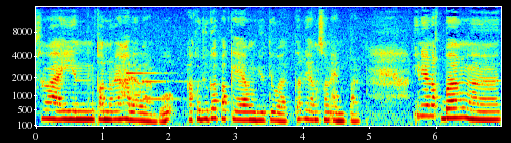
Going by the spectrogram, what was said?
Selain toner yang ada lampu aku juga pakai yang beauty water yang Sun and Park ini enak banget.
